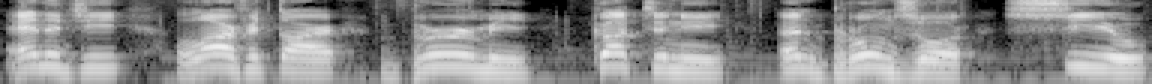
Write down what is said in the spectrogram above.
Energy. Larvitar. Burmy. Cottony. Een Bronzor. Seal.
